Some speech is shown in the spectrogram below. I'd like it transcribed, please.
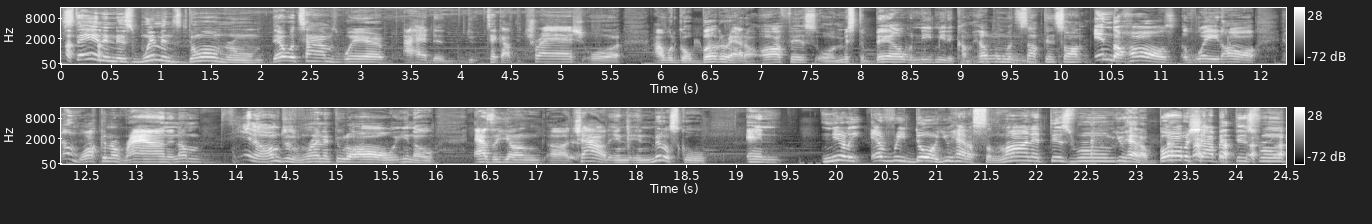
staying in this women's dorm room. There were times where I had to do, take out the trash or I would go bugger at an office or Mr. Bell would need me to come help him with something. So I'm in the halls of Wade Hall and I'm walking around and I'm, you know, I'm just running through the hall, you know, as a young uh, child in, in middle school. And nearly every door. You had a salon at this room. You had a barbershop at this room.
